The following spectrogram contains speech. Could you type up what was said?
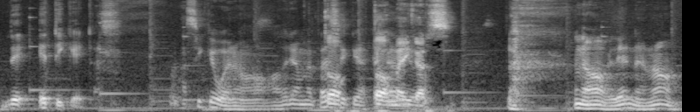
de etiquetas. Así que bueno, Adrián, me parece Todo- que hasta todos makers. No, Glesner no.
